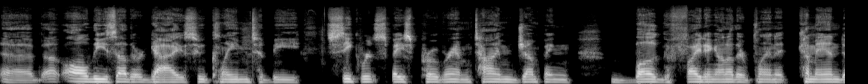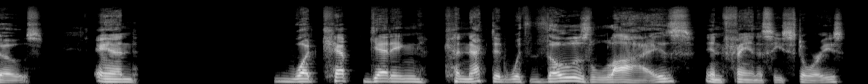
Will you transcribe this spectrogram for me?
uh, all these other guys who claim to be secret space program time jumping bug fighting on other planet commandos. And what kept getting connected with those lies in fantasy stories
